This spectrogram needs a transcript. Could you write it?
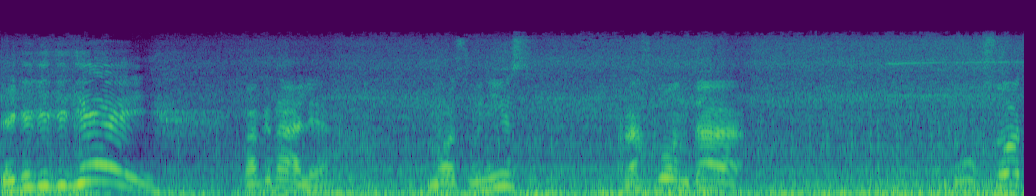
Эй-гей-гей-гей! Погнали! Нос вниз. Разгон до 200.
